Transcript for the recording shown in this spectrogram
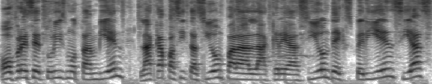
Ofrece turismo también la capacitación para la creación de experiencias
